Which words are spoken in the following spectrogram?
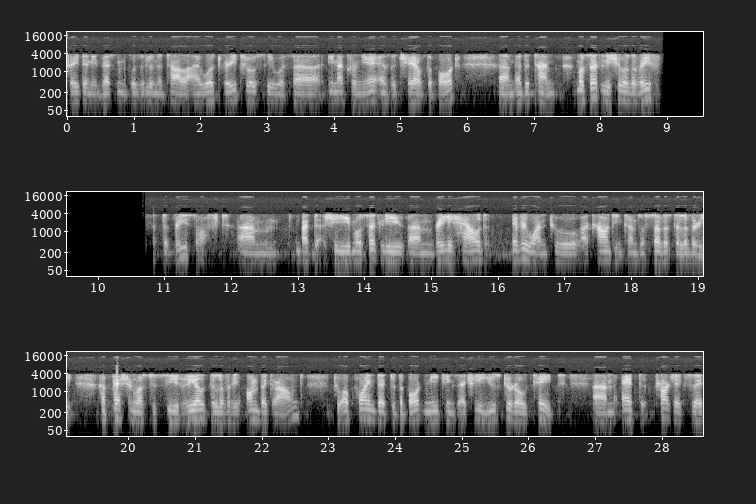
Trade and Investment KwaZulu Natal. I worked very closely with uh, Ina Cronje as the chair of the board um, at the time. Most certainly, she was a very, very soft, um, but she most certainly um, really held everyone to account in terms of service delivery. Her passion was to see real delivery on the ground to a point that the board meetings actually used to rotate um, at projects that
